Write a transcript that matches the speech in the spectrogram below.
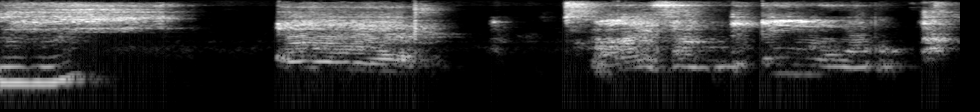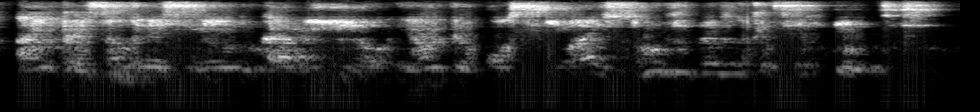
Uhum. É, mas eu tenho a impressão que nesse meio do caminho eu, eu consegui mais dúvidas do que certezas.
